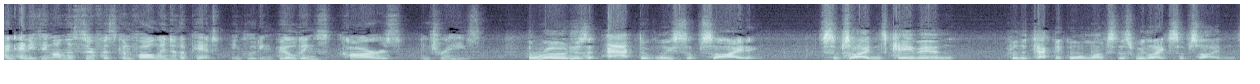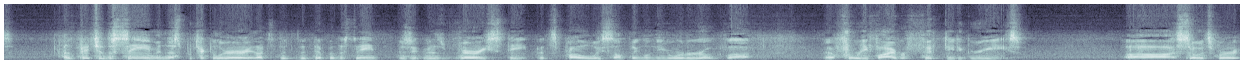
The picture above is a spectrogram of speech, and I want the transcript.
and anything on the surface can fall into the pit, including buildings, cars, and trees. The road is actively subsiding. Subsidence cave in. For the technical amongst us, we like subsidence. The pitch of the seam in this particular area, that's the, the dip of the seam, is, is very steep. It's probably something on the order of uh, 45 or 50 degrees. Uh, so it's very,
